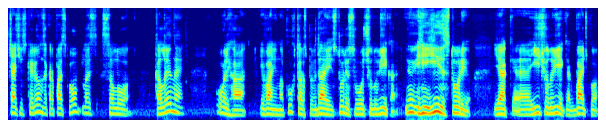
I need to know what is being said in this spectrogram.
Тячівський район, Закарпатська область, село Калини. Ольга Іванівна Кухта розповідає історію свого чоловіка. Ну, і її історію, як е, її чоловік, як батько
